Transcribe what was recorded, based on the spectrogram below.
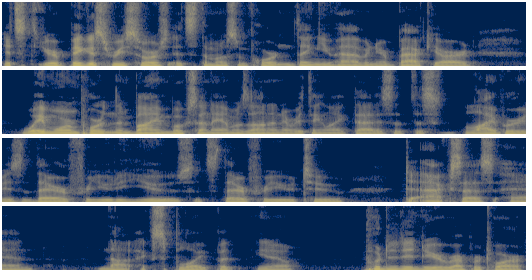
it's your biggest resource. It's the most important thing you have in your backyard. Way more important than buying books on Amazon and everything like that is that this library is there for you to use. It's there for you to to access and not exploit, but you know, put it into your repertoire.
